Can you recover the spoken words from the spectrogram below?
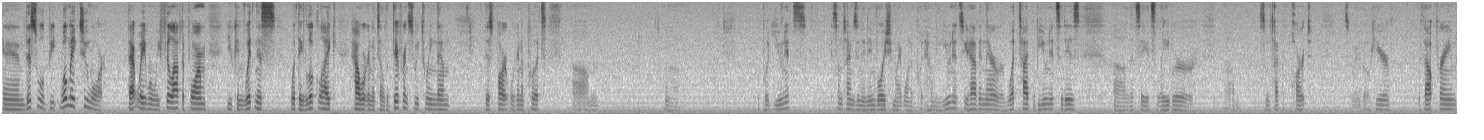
And this will be, we'll make two more. That way when we fill out the form, you can witness what they look like, how we're going to tell the difference between them. This part we're going to put, um, uh, we'll put units Sometimes in an invoice you might want to put how many units you have in there or what type of units it is. Uh, let's say it's labor or um, some type of part. So we're going to go here, without frame,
